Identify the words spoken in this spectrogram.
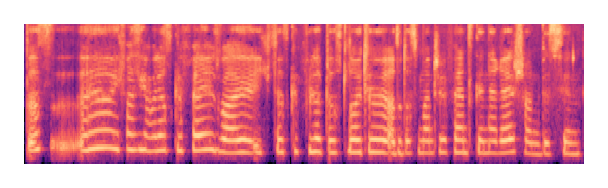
das, äh, ich weiß nicht, ob mir das gefällt, weil ich das Gefühl habe, dass Leute, also dass manche Fans generell schon ein bisschen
